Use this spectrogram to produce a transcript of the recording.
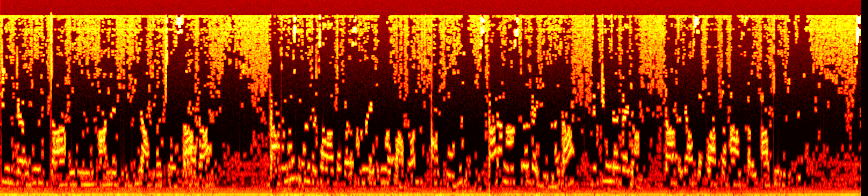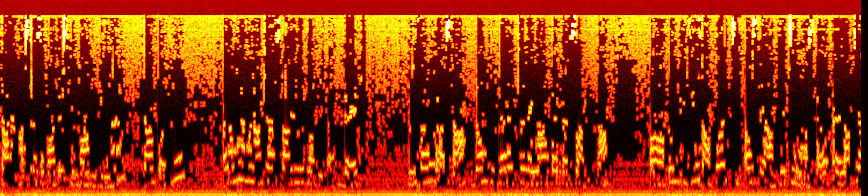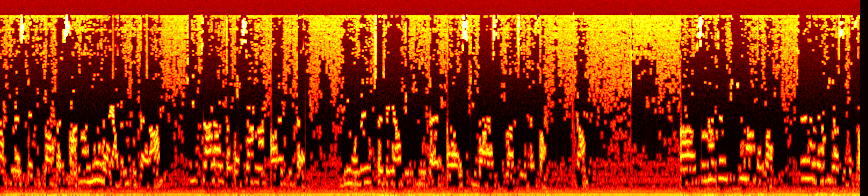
His judges God is in honesty, Yahweh Chazada. Davranışın kısaltı ve kureti olmadı. Aklını, davranışta ve yüzüne, yetinde ve yok. Davranışta kuatı asıl akıllısı. Davranışta kuatı sürvan yüzüne, davranışta Ramının ancak sarılır olmadı. Dört, Rızalı rasta, don tutarak çöreyle antar tatlı 呃，都是引导关系，而且啊，就是我们小孩儿这样子来学习到的，把那个音乐呀、文字的啊，听说那个国家呢，好来记得，离我们确实要比现在呃，现在要比较近很多，行。什么信息呢？这个，这个东西要怎么？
